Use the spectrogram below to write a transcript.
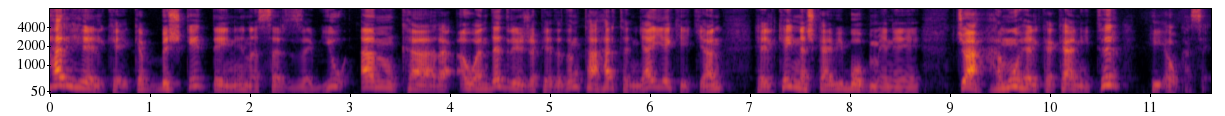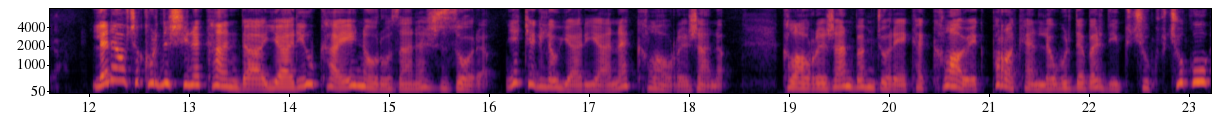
هەر هێلکەیەک کە بشکێت دەینێنە سەر زەوی و ئەم کارە ئەوەندە درێژە پێدەدەن تا هەر تەنیا یەکێکیان هێلکەی نەشکاوی بۆ بمێنێ جا هەموو هێلکەکانی تر هی ئەو کەسەیە. لە ناوچە کوردنشینەکاندا یاری و کایەی نەورۆزانەش زۆرە، یەکێک لەو یارییانە کڵاوڕێژانە. کڵاوڕێژان بەم جۆرەیە کە کڵاوێک پڕەکەن لە وردەبەردی بچووک بچووک و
